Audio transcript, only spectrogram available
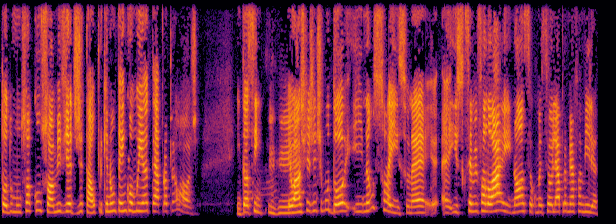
todo mundo só consome via digital, porque não tem como ir até a própria loja. Então, assim, uhum. eu acho que a gente mudou, e não só isso, né? É isso que você me falou, ai, nossa, eu comecei a olhar para minha família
